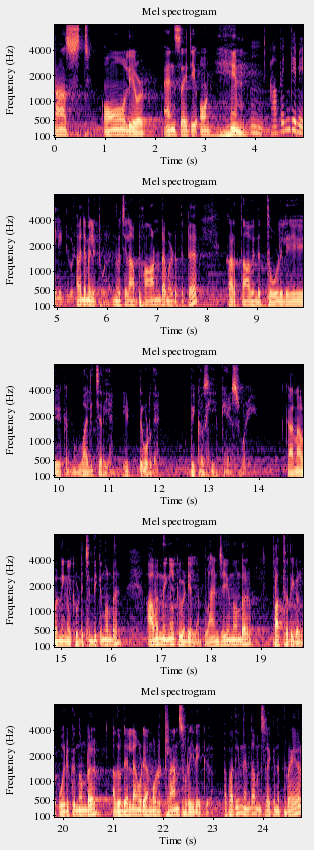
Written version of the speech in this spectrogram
Cast all your anxiety on him അവന്റെ മേലിട്ടുകൊള്ളും അവന്റെ മേലിട്ടോളൂ എന്ന് വെച്ചാൽ ആ ഭാണ്ഡം എടുത്തിട്ട് കർത്താവിന്റെ തോളിലേക്ക് അങ്ങ് വലിച്ചെറിയാൻ ഇട്ട് കൊടുക്കാൻ. Because he cares for you കാരണം അവൻ നിങ്ങൾക്ക് വേണ്ടി ചിന്തിക്കുന്നുണ്ട്. അവൻ നിങ്ങൾക്ക് വേണ്ടിയെല്ലാം പ്ലാൻ ചെയ്യുന്നുണ്ട്. പദ്ധതികൾ ഒരുക്കുന്നുണ്ട്. അതുകൊണ്ട് എല്ലാം കൂടി അങ്ങോട്ട് ട്രാൻസ്ഫർ ചെയ്തേക്കുക അപ്പോൾ അതിൽ നിന്ന് എന്താ മനസ്സിലാക്കുന്നത് prayer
